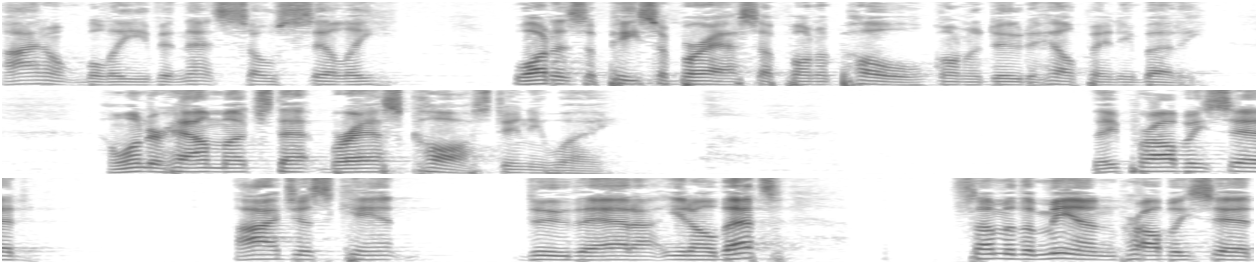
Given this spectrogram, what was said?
I don't believe in that's so silly. What is a piece of brass up on a pole going to do to help anybody? I wonder how much that brass cost anyway. They probably said, I just can't do that. I, you know, that's some of the men probably said,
